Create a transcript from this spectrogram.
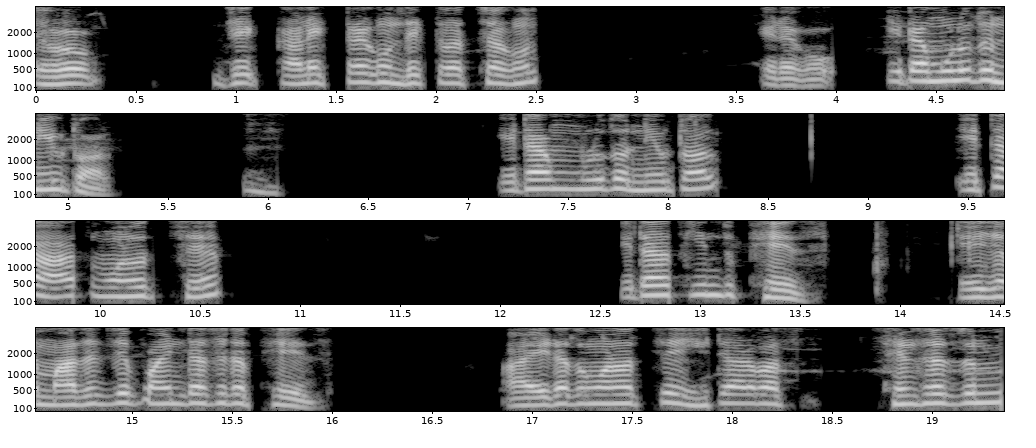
এবং যে কানেক্টার এখন দেখতে পাচ্ছ এখন এটা এটা মূলত নিউট্রাল এটা মূলত নিউট্রাল এটা তোমার হচ্ছে, এটা কিন্তু ফেজ। এই যে মাঝের যে পয়েন্টটা আছে এটা ফেজ। আর এটা তোমার হচ্ছে হিটার বা সেন্সারের জন্য,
